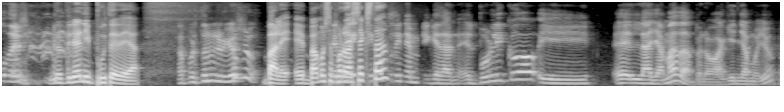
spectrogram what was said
Joder, No tenía ni puta idea. me ha puesto nervioso. Vale, eh, vamos a por la ¿Qué- sexta. ¿Qué me quedan? El público y eh, la llamada, pero ¿a quién llamo yo?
